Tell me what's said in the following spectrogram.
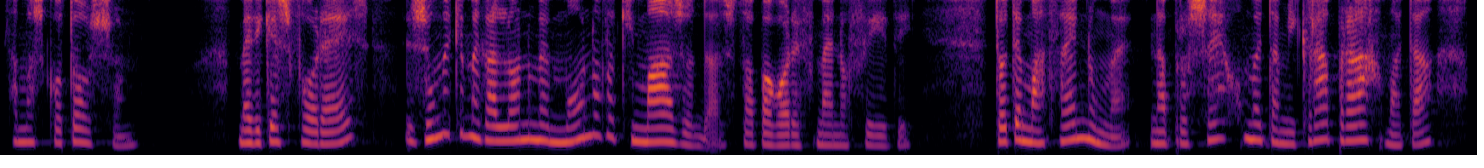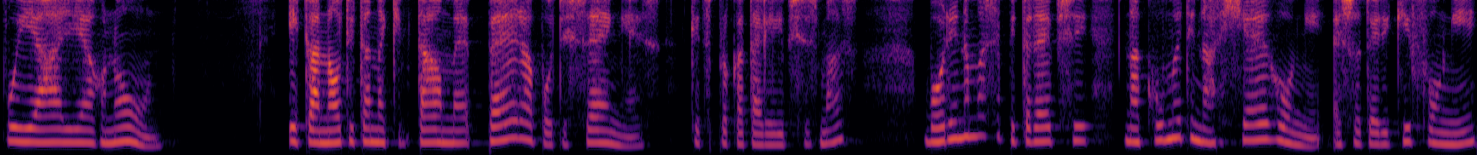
θα μας σκοτώσουν. Μερικές φορές ζούμε και μεγαλώνουμε μόνο δοκιμάζοντας το απαγορευμένο φίδι. Τότε μαθαίνουμε να προσέχουμε τα μικρά πράγματα που οι άλλοι αγνοούν. Η ικανότητα να κοιτάμε πέρα από τις έννοιες και τις προκαταλήψεις μας, μπορεί να μας επιτρέψει να ακούμε την αρχαίγονη εσωτερική φωνή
